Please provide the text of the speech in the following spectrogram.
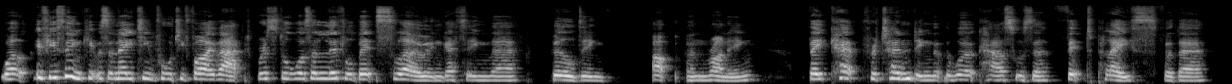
Well if you think it was an 1845 act bristol was a little bit slow in getting their building up and running. They kept pretending that the workhouse was a fit place for their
